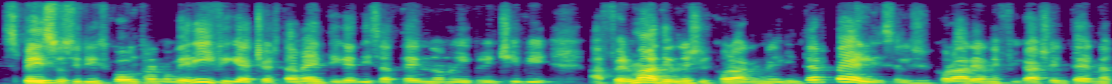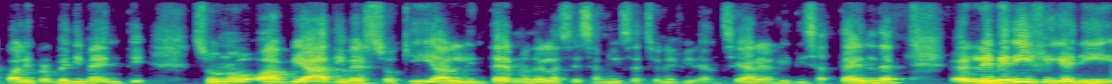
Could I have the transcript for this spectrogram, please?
spesso si riscontrano verifiche e accertamenti che disattendono i principi affermati nelle circolari e negli interpelli. Se le circolari hanno efficacia interna, quali provvedimenti sono avviati verso chi all'interno della stessa amministrazione finanziaria li disattende? Eh, le verifiche di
